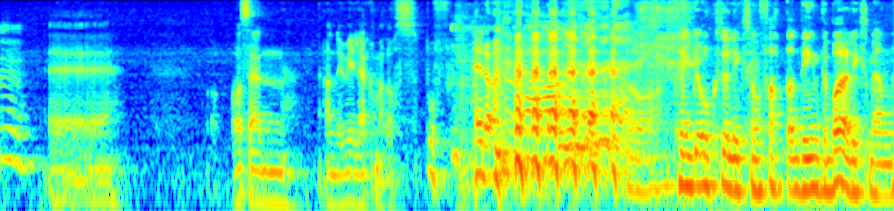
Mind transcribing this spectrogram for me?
Mm. Eh, och sen, ja nu vill jag komma loss. Puff, hejdå. tänker också liksom fatta, det är inte bara liksom en,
